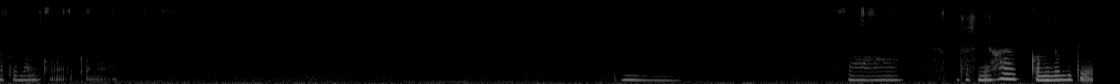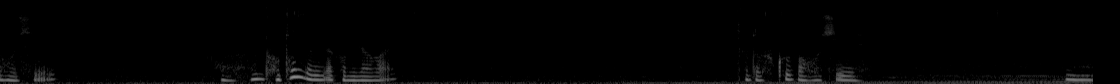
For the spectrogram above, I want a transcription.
あと何かあるかな。うん。あ私ね早く髪伸びてほしい。ほんとほとんどみんな髪長い。あと服が欲しい。うん。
